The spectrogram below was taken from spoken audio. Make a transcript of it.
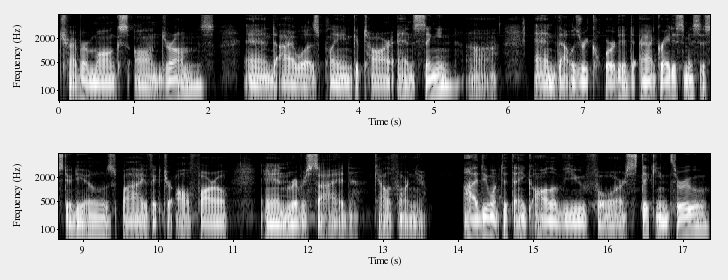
Trevor Monks on drums, and I was playing guitar and singing. Uh, and that was recorded at Greatest Misses Studios by Victor Alfaro in Riverside, California. I do want to thank all of you for sticking through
